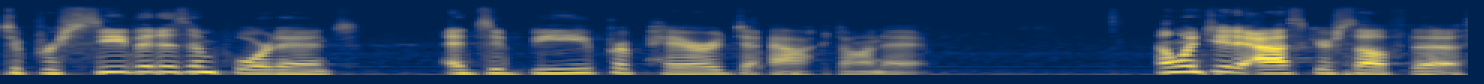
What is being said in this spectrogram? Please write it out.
to perceive it as important, and to be prepared to act on it. I want you to ask yourself this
